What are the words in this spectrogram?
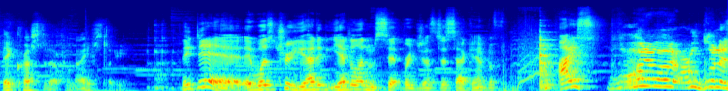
They crusted up nicely. They did. It was true. You had to you had to let them sit for just a second before. I. I'm gonna.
